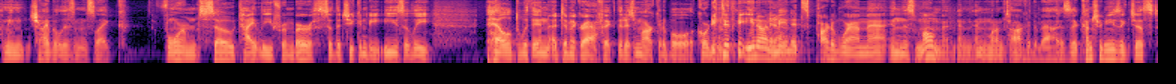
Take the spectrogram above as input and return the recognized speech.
I mean, tribalism is like formed so tightly from birth so that you can be easily held within a demographic that is marketable according to the you know what I mean? It's part of where I'm at in this moment and, and what I'm talking about is that country music just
